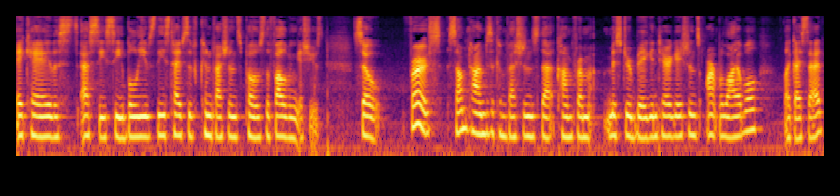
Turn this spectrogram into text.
aka the SCC, believes these types of confessions pose the following issues. So, first, sometimes the confessions that come from Mr. Big interrogations aren't reliable. Like I said,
